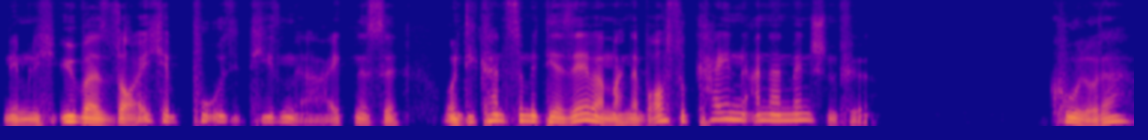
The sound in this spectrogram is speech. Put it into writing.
nämlich über solche positiven Ereignisse. Und die kannst du mit dir selber machen. Da brauchst du keinen anderen Menschen für. Cool, oder?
